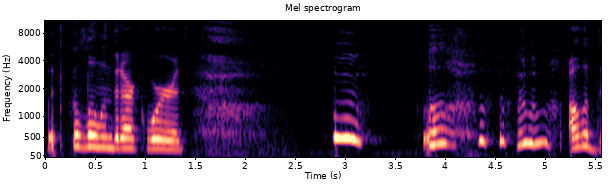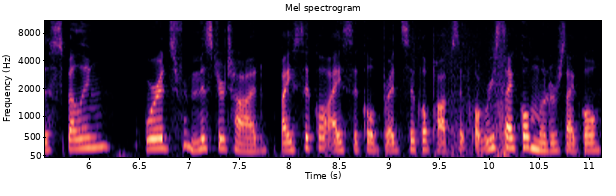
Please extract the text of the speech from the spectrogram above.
with glow in the dark words. All of the spelling words from Mr. Todd bicycle, icicle, breadsicle, popsicle, recycle, motorcycle.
